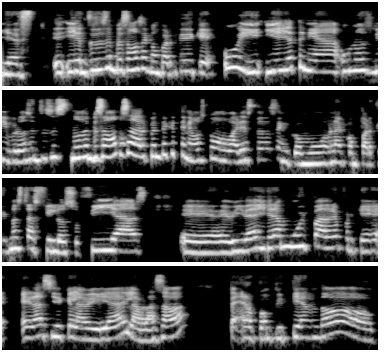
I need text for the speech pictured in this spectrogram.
y, y entonces empezamos a compartir de que, uy, y ella tenía unos libros, entonces nos empezamos a dar cuenta que teníamos como varias cosas en común, a compartir nuestras filosofías eh, de vida, y era muy padre porque era así que la veía y la abrazaba, pero compitiendo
